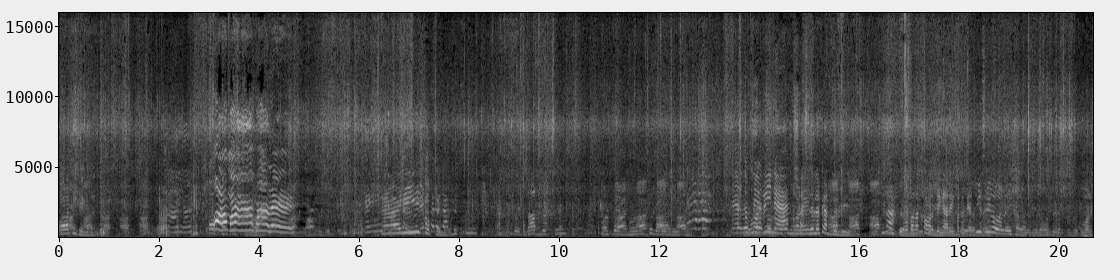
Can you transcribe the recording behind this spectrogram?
ওরা কি খাবি আরে সব খেলে দেখছি দাঁত দেখছি ওর পেট ভরবে তো জ্বালা লাগে মানুষ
